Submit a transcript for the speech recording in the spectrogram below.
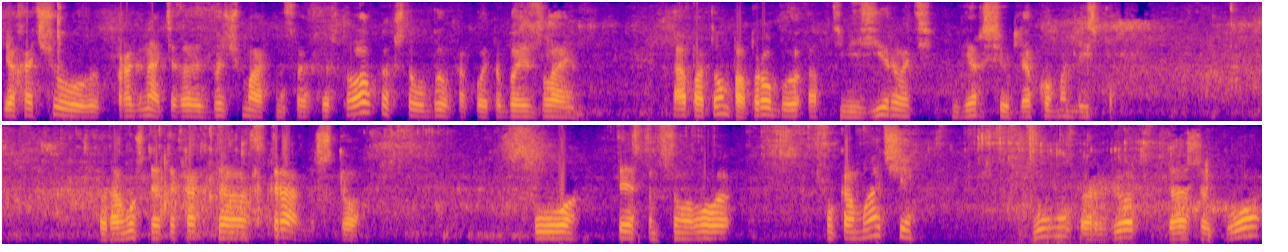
Я хочу прогнать этот бенчмарк на своих виртуалках, чтобы был какой-то бейзлайн а потом попробую оптимизировать версию для Common Lisp. Потому что это как-то странно, что по тестам самого Фукамачи Ву рвет даже Go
